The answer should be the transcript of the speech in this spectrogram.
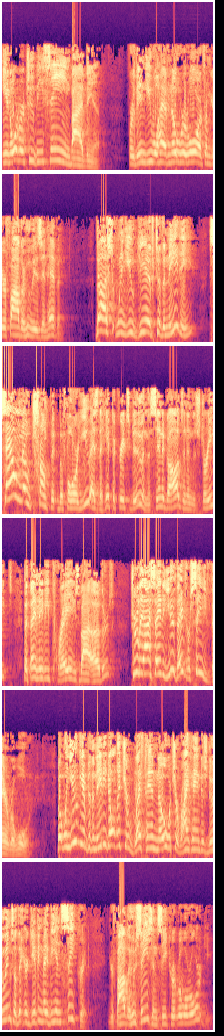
in order to be seen by them. For then you will have no reward from your Father who is in heaven. Thus, when you give to the needy, sound no trumpet before you as the hypocrites do in the synagogues and in the streets, that they may be praised by others. Truly I say to you, they've received their reward. But when you give to the needy, don't let your left hand know what your right hand is doing so that your giving may be in secret. Your Father who sees in secret will reward you.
